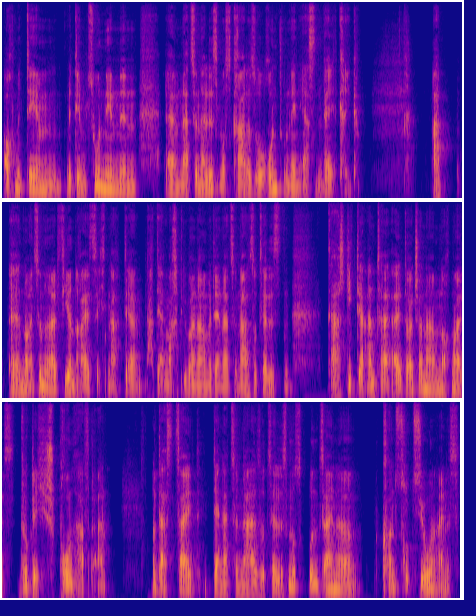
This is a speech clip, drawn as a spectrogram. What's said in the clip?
auch mit dem mit dem zunehmenden ähm, Nationalismus gerade so rund um den Ersten Weltkrieg. Ab äh, 1934 nach der nach der Machtübernahme der Nationalsozialisten, da stieg der Anteil altdeutscher Namen nochmals wirklich sprunghaft an. Und das zeigt der Nationalsozialismus und seine Konstruktion eines,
